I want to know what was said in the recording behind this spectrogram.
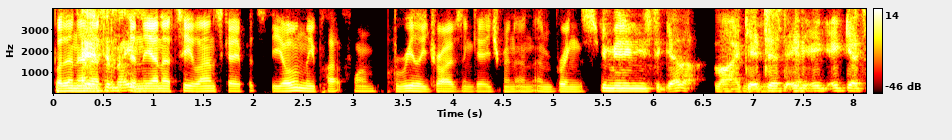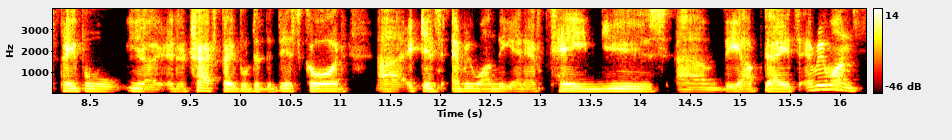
But in, NFT, in the NFT landscape, it's the only platform really drives engagement and, and brings communities together. Like it just it, it, it, gets people, you know, it attracts people to the Discord. Uh, it gives everyone the NFT news, um, the updates. Everyone's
